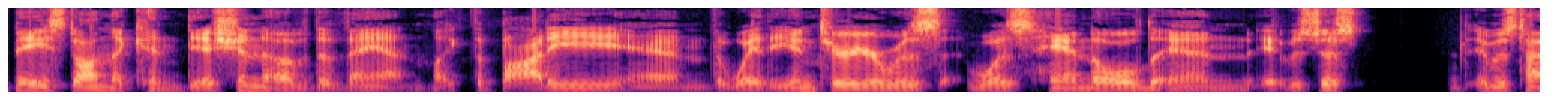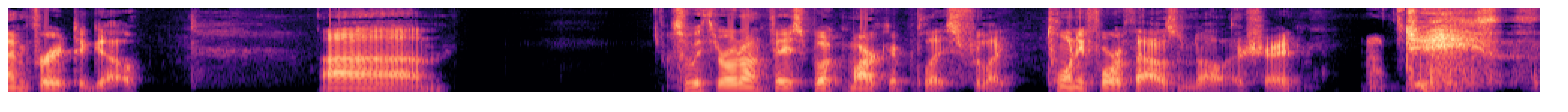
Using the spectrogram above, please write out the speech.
based on the condition of the van, like the body and the way the interior was was handled, and it was just it was time for it to go. Um, so we throw it on Facebook Marketplace for like twenty four thousand dollars, right? Jesus.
